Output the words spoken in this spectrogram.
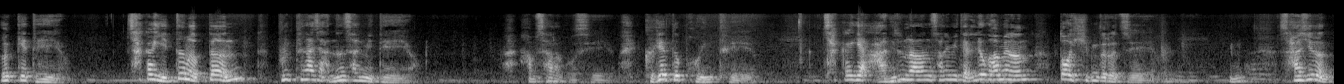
없게 돼요. 착각이 있든 없든 불편하지 않는 삶이 돼요. 한번 살아보세요. 그게 더 포인트예요. 착각이 안 일어나는 사람이 되려고 하면은 또 힘들어져요. 음? 사실은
